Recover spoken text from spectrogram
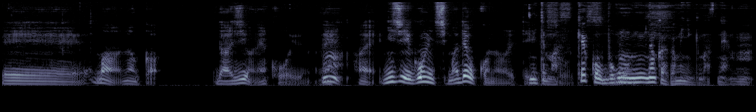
えー、まあ、なんか、大事よね、こういうのね。うんはい。25日まで行われている見てます。結構僕も何回か見に行きますね。うん。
